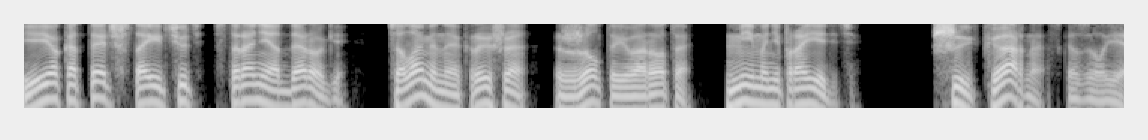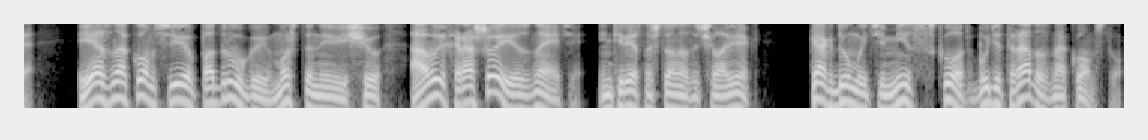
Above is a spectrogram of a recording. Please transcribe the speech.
Ее коттедж стоит чуть в стороне от дороги. Соломенная крыша, желтые ворота. Мимо не проедете». «Шикарно!» — сказал я. Я знаком с ее подругой, может, и навещу. А вы хорошо ее знаете? Интересно, что она за человек. Как думаете, мисс Скотт будет рада знакомству?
